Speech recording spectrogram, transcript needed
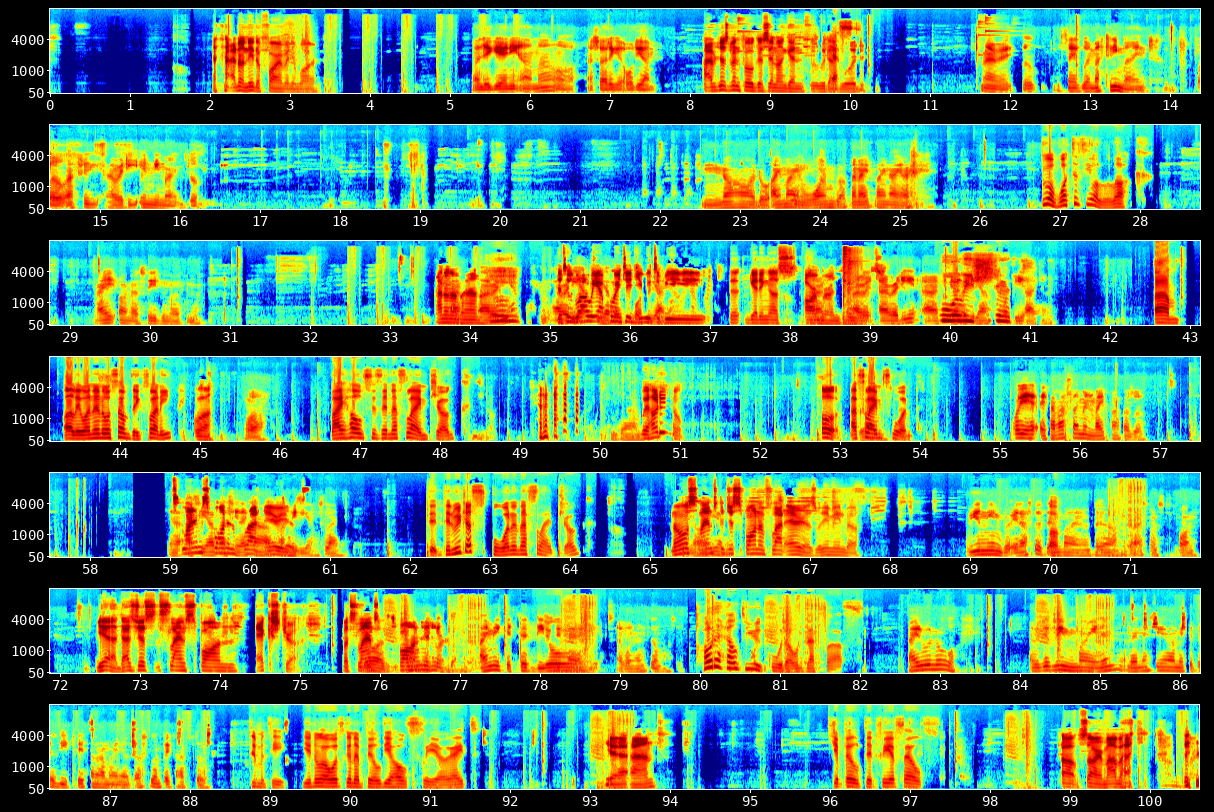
I don't need a farm anymore. Are you get any armor or I try to get all the armor? I've just been focusing on getting food Yes. and wood. Alright, well, looks like going back to the mines. Well, actually, already in the mines, so. No, though, I mine one block and I find iron. Bro, what is your luck? I honestly do not know. I don't know, I- man. I already, This is why we actually have, like, appointed you to be the, getting us armor and I, tools. Already, Holy shit. Um, Ollie, wanna know something funny? Well, Well, My house is in a slime chunk. wait, how do you know? Oh, a slime spawn. Oh yeah, I have a slime in my park as well. Yeah, Slime actually, spawn in flat like, a- a areas. Did, did we just spawn in a slime chunk? No, No, slimes yeah. could just spawn in flat areas. What do you mean, bro? What do you mean, bro? That's the Oh. environment. Yeah, that's from spawn. Yeah, that's just slime spawn extra. But slimes Bro, can spawn I make anywhere. it, I make it that deep. Yo. that eh? I, I wanna kill myself. How the hell do you go down that fast? I don't know. I would just be mining, and then next thing I make it a deep state, and I mine out. That's one pickaxe though. Timothy, you know I was gonna build your house for you, right? Yeah, and You built it for yourself. oh, sorry, my bad.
